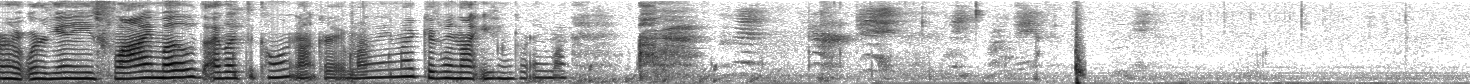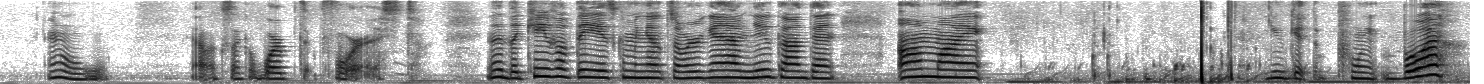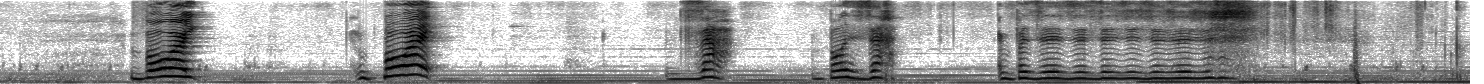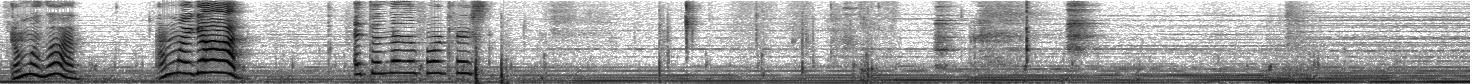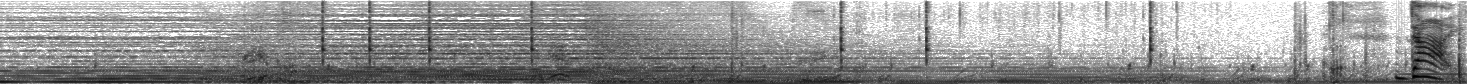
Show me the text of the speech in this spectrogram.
Alright, we're gonna use fly mode. I like to call it, not creative mode anymore, because we're not using creative mode. Oh, that looks like a warped forest. And then the cave update is coming out, so we're gonna have new content on my. You get the point, boy. Boy. Boy. Za. Boy, za. Oh my god. Oh my god. It's another fortress. Die.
